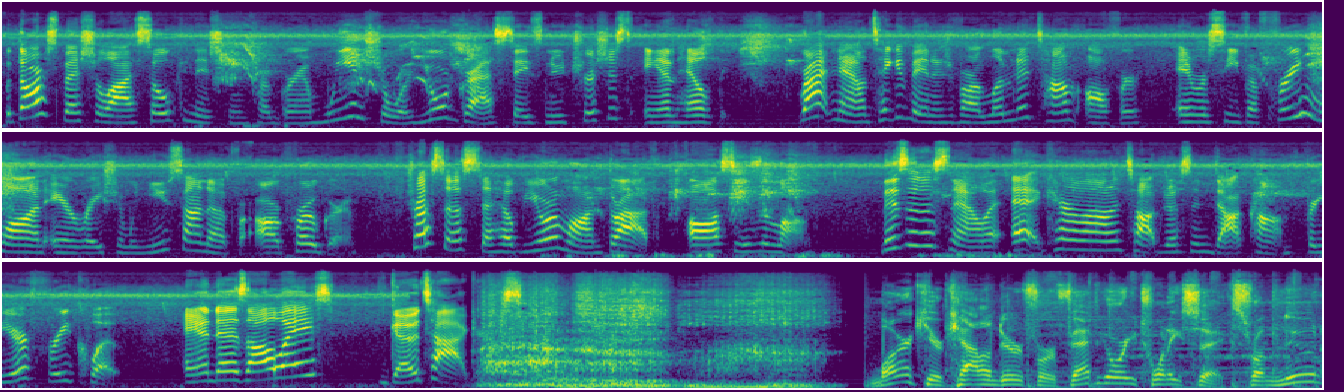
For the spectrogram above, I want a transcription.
With our specialized soil conditioning program, we ensure your grass stays nutritious and healthy. Right now, take advantage of our limited time offer and receive a free lawn aeration when you sign up for our program. Trust us to help your lawn thrive all season long. Visit us now at, at carolinatopdressing.com for your free quote. And as always, go Tigers! Mark your calendar for February 26th from noon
